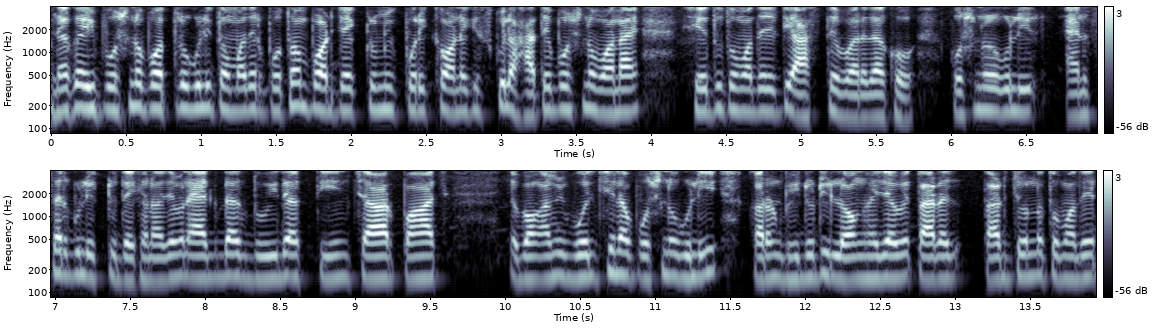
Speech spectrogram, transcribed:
দেখো, এই প্রশ্নপত্রগুলি তোমাদের প্রথম পর্যায়ক্রমিক পরীক্ষা অনেক স্কুলে হাতে প্রশ্ন বানায়, সেহেতু তোমাদের এটি আসতে পারে। দেখো, প্রশ্নগুলির অ্যান্সারগুলি একটু দেখে নাও, যেমন এক দাগ, দুই দাগ, তিন, চার, পাঁচ, এবং আমি বলছি না প্রশ্নগুলি, কারণ ভিডিওটি লং হয়ে যাবে, তার তার জন্য তোমাদের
